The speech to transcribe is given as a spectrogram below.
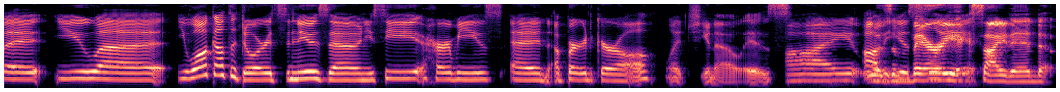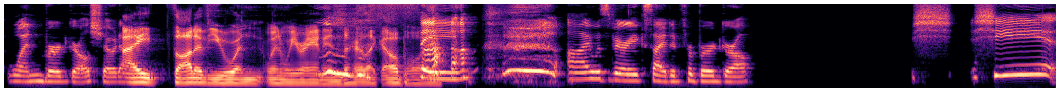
but you uh you walk out the door it's a new zone you see hermes and a bird girl which you know is I was very excited when Bird Girl showed up. I thought of you when when we ran into her. Like, oh boy. I was very excited for Bird Girl. she, she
